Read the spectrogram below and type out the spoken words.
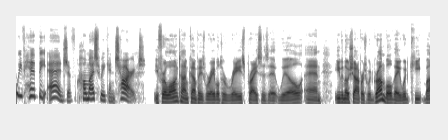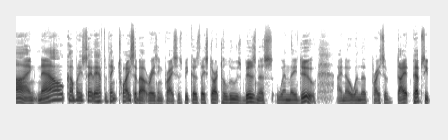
we've hit the edge of how much we can charge. For a long time, companies were able to raise prices at will, and even though shoppers would grumble, they would keep buying. Now, companies say they have to think twice about raising prices because they start to lose business when they do. I know when the price of Diet Pepsi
